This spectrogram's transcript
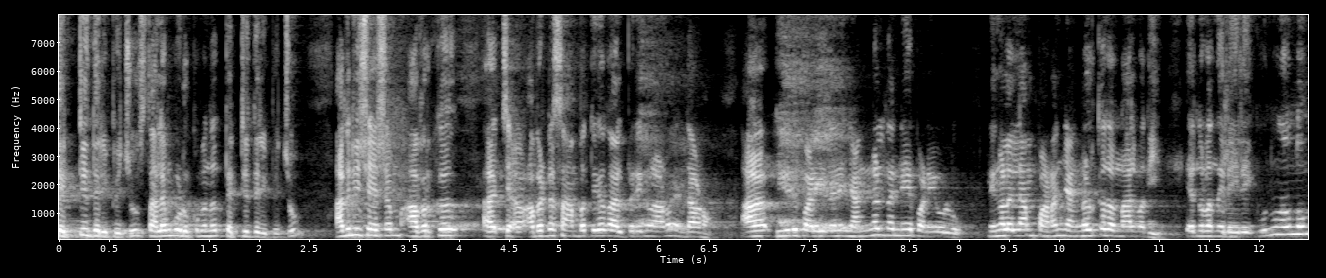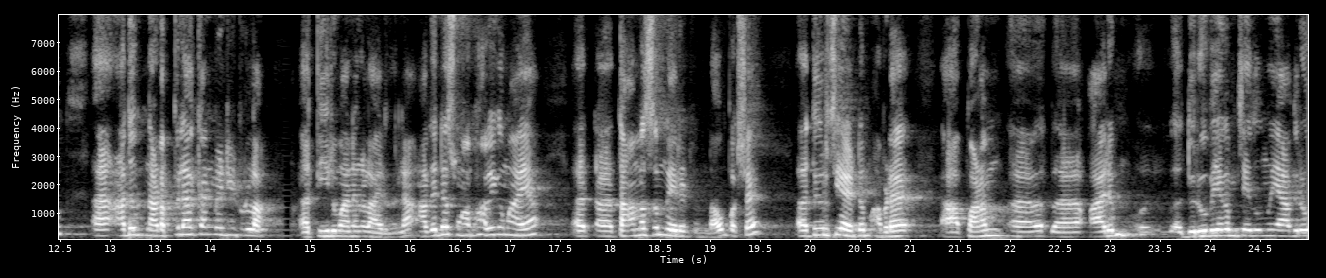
തെറ്റിദ്ധരിപ്പിച്ചു. സ്ഥലം കൊടുക്കുമെന്ന് തെറ്റിദ്ധരിപ്പിച്ചു. അതിനുശേഷം അവർക്ക് അവരുടെ സാമ്പത്തിക താല്പര്യങ്ങളാണോ എന്താണോ ആ വീട് പണിയുന്നതിന് ഞങ്ങൾ തന്നെ പണിയുള്ളൂ. നിങ്ങളെല്ലാം പണം ഞങ്ങൾക്ക് തന്നാൽ മതി എന്നുള്ള നിലയിലേക്ക് ഒന്നും അത് നടപ്പിലാക്കാൻ വേണ്ടിയിട്ടുള്ള തീരുമാനങ്ങളായിരുന്നില്ല. അതിന്റെ സ്വാഭാവികമായ താമസം നേരിട്ടുണ്ടാവും പക്ഷെ തീർച്ചയായിട്ടും അവിടെ പണം ആരും ദുരുപയോഗം ചെയ്തു യാതൊരു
